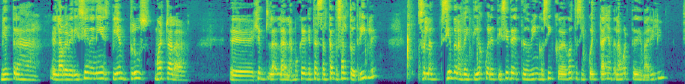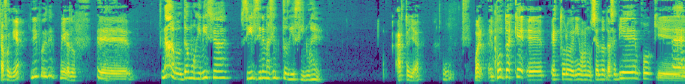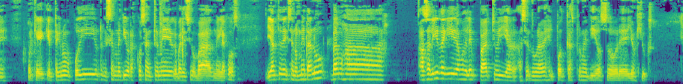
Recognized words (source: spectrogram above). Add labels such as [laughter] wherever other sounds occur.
mientras la repetición en ESPN Plus muestra la, eh, gente, la- la- las mujeres que están saltando salto triple, son las, siendo las 22.47 de este domingo 5 de agosto, 50 años de la muerte de Marilyn. Ah, fue día. Sí, fue día. Mira tú. Eh, nada, pues damos inicio a Civil Cinema 119. Harto ya. Bueno, el punto es que eh, esto lo venimos anunciando desde hace tiempo, que Eh. Porque que entre que no hemos podido, entre que se han metido otras cosas entre medio, que apareció Batman y la cosa. Y antes de que se nos meta, no, vamos a, a salir de aquí, digamos, del empacho y a hacer de una vez el podcast prometido sobre John Hughes.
